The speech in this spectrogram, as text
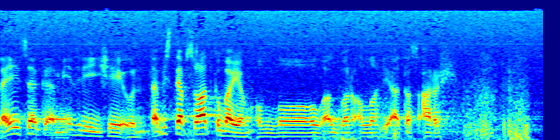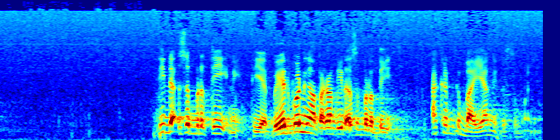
Laisa kamitslihi syai'un. Tapi setiap salat kebayang Allahu akbar Allah di atas arsy. Tidak seperti ini. Dia biarpun mengatakan tidak seperti akan kebayang itu semuanya.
